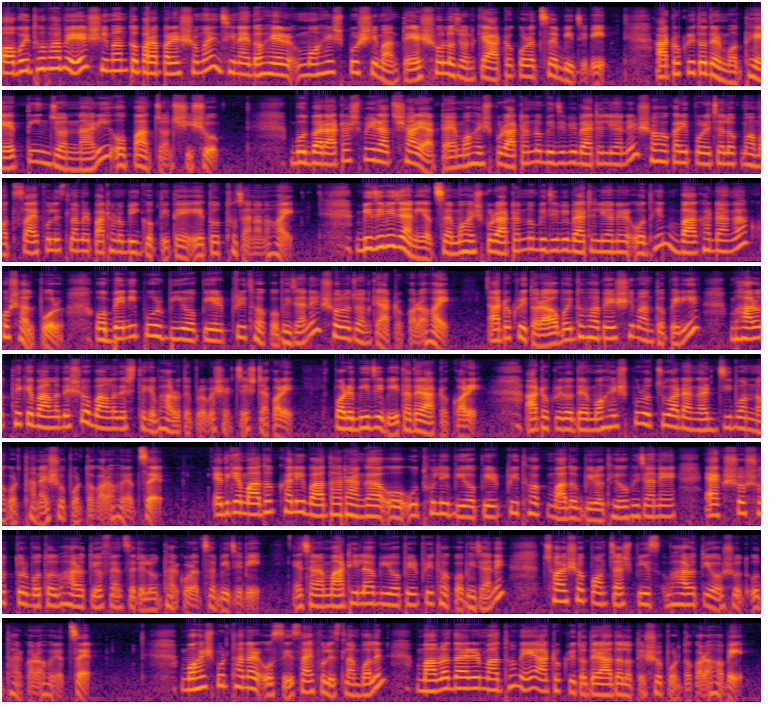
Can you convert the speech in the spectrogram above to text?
অবৈধভাবে সীমান্ত পারাপারের সময় ঝিনাইদহের মহেশপুর সীমান্তে ষোলো জনকে আটক করেছে বিজিবি। আটককৃতদের মধ্যে তিনজন নারী ও পাঁচজন শিশু। বুধবার আঠাশ মে রাত সাড়ে আটটায় মহেশপুর আটান্ন বিজিবি ব্যাটালিয়নের সহকারী পরিচালক মোহাম্মদ সাইফুল ইসলামের পাঠানো বিজ্ঞপ্তিতে এ তথ্য জানানো হয়। বিজিবি জানিয়েছে, মহেশপুর আটান্ন বিজিবি ব্যাটালিয়নের অধীন বাঘাডাঙ্গা খোসালপুর ও বেনিপুর বিওপির পৃথক অভিযানে ষোলো জনকে আটক করা হয়। আটককৃতরা অবৈধভাবে সীমান্ত পেরিয়ে ভারত থেকে বাংলাদেশে ও বাংলাদেশ থেকে ভারতে প্রবেশের চেষ্টা করে। পরে বিজিবি তাদের আটক করে। আটককৃতদের মহেশপুর ও চুয়াডাঙ্গার জীবননগর থানায় সুপর্দ করা হয়েছে। এদিকে মাধবখালী বাধাডাঙ্গা ও উথুলি বিওপির পৃথক মাদক বিরোধী অভিযানে একশো সত্তর বোতল ভারতীয় ফেন্সিডিল উদ্ধার করেছে বিজিবি। এছাড়া মাটিলা বিওপির পৃথক অভিযানে ছয়শো পঞ্চাশ পিস ভারতীয় ওষুধ উদ্ধার করা হয়েছে। মহেশপুর থানার ওসি সাইফুল ইসলাম বলেন মামলা দায়েরের মাধ্যমে আটককৃতদের আদালতে সোপর্দ করা হবে।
